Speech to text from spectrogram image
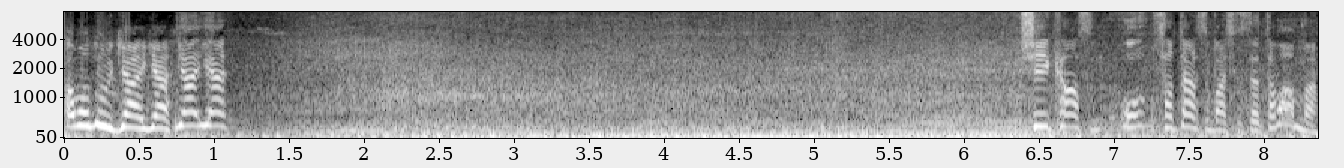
Ama dur gel gel. Gel gel. Şey kalsın. O satarsın başkasına tamam mı?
